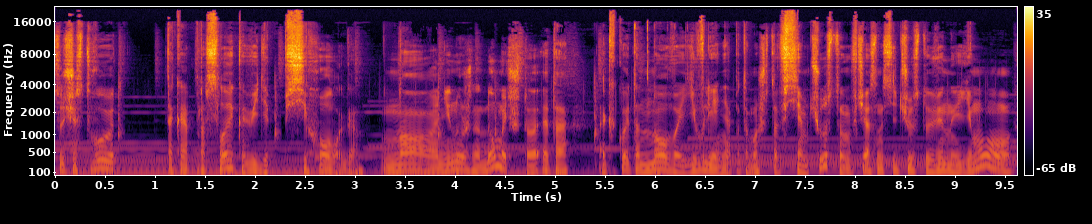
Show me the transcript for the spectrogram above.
существует такая прослойка в виде психолога. Но не нужно думать, что это какое-то новое явление, потому что всем чувствам, в частности чувству вины, ему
